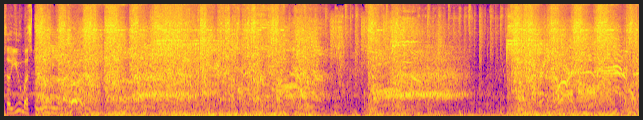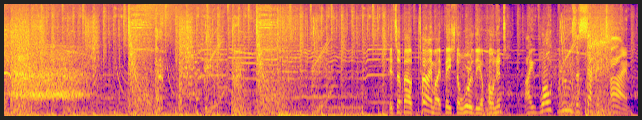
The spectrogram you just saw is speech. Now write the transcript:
So you must be looking for trouble! It's about time I faced a worthy opponent. I won't lose a second time.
